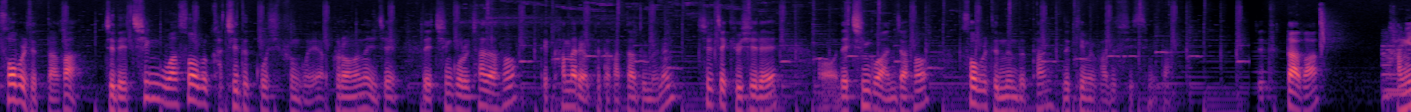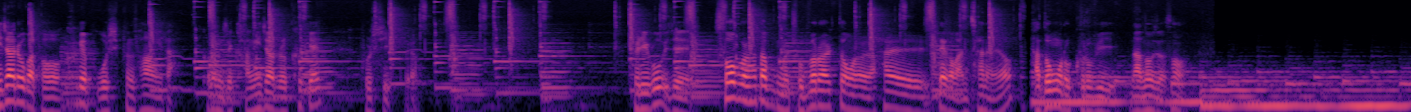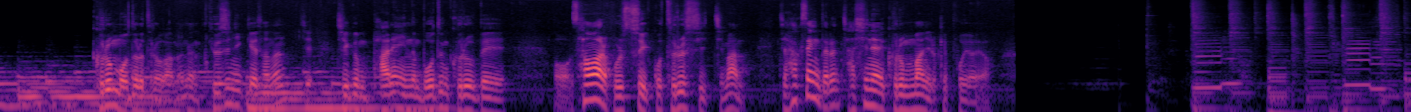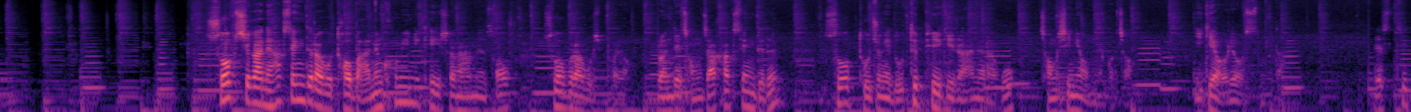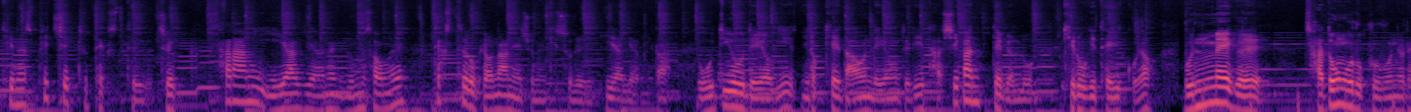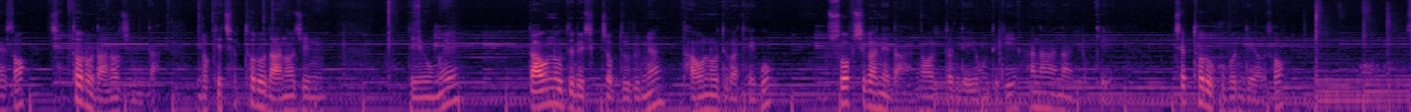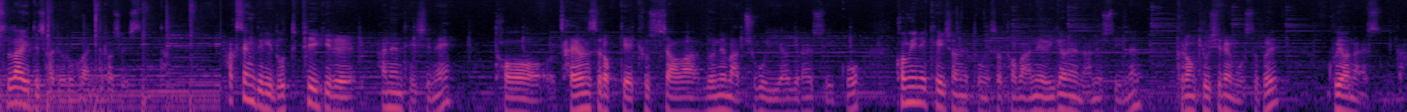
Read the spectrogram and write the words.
그 수업을 듣다가 이제 내 친구와 수업을 같이 듣고 싶은 거예요. 그러면은 이제 내 친구를 찾아서 내 카메라 옆에다 갖다 두면은 실제 교실에 어, 내 친구가 앉아서 수업을 듣는 듯한 느낌을 받을 수 있습니다. 이제 듣다가 강의 자료가 더 크게 보고 싶은 상황이다. 그럼 이제 강의 자료를 크게 볼 수 있고요. 그리고 이제 수업을 하다 보면 조별 활동을 할 때가 많잖아요. 자동으로 그룹이 나눠져서 그룹 모드로 들어가면은 교수님께서는 이제 지금 반에 있는 모든 그룹의 어, 상황을 볼 수 있고 들을 수 있지만 이제 학생들은 자신의 그룹만 이렇게 보여요. 수업 시간에 학생들하고 더 많은 커뮤니케이션을 하면서 수업을 하고 싶어요. 그런데 정작 학생들은 수업 도중에 노트 필기를 하느라고 정신이 없는 거죠. 이게 어려웠습니다. STT는 스피치 투 텍스트, 즉 사람이 이야기하는 음성을 텍스트로 변환해주는 기술을 이야기합니다. 오디오 내역이 이렇게 나온 내용들이 다 시간대별로 기록이 돼 있고요. 문맥을 자동으로 구분을 해서 챕터로 나눠줍니다. 이렇게 챕터로 나눠진 내용을 다운로드를 직접 누르면 다운로드가 되고 수업 시간에 나왔던 내용들이 하나하나 이렇게 챕터로 구분되어서 어, 슬라이드 자료로 만들어져 있습니다. 학생들이 노트 필기를 하는 대신에 더 자연스럽게 교수자와 눈을 맞추고 이야기를 할 수 있고 커뮤니케이션을 통해서 더 많은 의견을 나눌 수 있는 그런 교실의 모습을 구현하였습니다.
